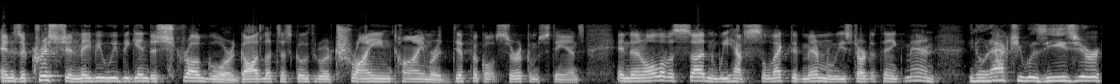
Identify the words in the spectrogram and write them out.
And as a Christian, maybe we begin to struggle, or God lets us go through a trying time or a difficult circumstance. And then all of a sudden, we have selective memory. We start to think, man, you know, it actually was easier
